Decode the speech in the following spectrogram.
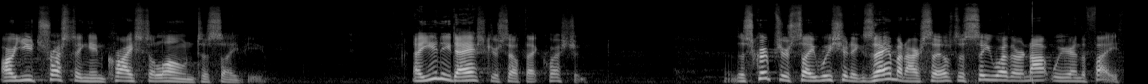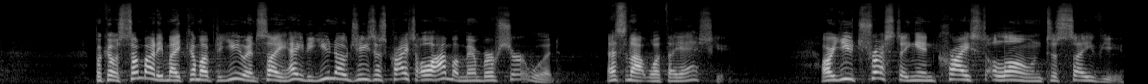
Are you trusting in Christ alone to save you? Now, you need to ask yourself that question. The scriptures say we should examine ourselves to see whether or not we are in the faith. Because somebody may come up to you and say, Hey, do you know Jesus Christ? Oh, I'm a member of Sherwood. That's not what they ask you. Are you trusting in Christ alone to save you?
